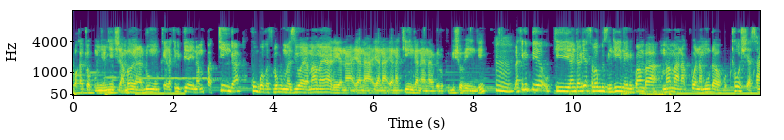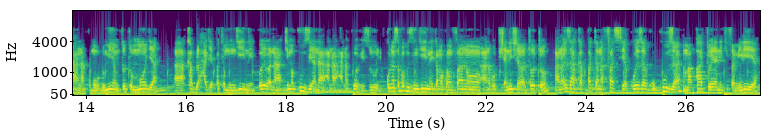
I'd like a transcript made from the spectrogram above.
wakati wa kumnyonyesha ambayo yanadumu lakini pia inampa kinga kubwa kwa sababu maziwa ya mama yale yana, yana, yana, yana kinga na yana virutubisho vingi Mm. lakini pia ukiangalia sababu zingine ni kwamba mama anakuwa na muda wa kutosha sana kumhudumia mtoto mmoja uh, kabla hajapata mwingine. Kwa hiyo ana kimakuzi ana, ana, anakuwa vizuri. Kuna sababu zingine kama kwa mfano anapopishanisha watoto anaweza akapata nafasi ya kuweza kukuza mapato yani kifamilia.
